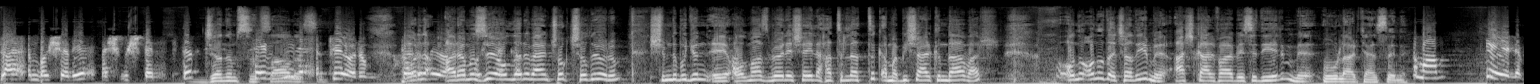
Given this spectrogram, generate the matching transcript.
Zaten başarıya ulaşmış demektir. Canımsın sağ Sevgiyle olasın. öpüyorum. Bu arada aramızı yolları ben çok çalıyorum. Şimdi bugün e, olmaz böyle şeyle hatırlattık ama bir şarkın daha var. Onu onu da çalayım mı? Aşk alfabesi diyelim mi uğurlarken seni? Tamam, diyelim.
